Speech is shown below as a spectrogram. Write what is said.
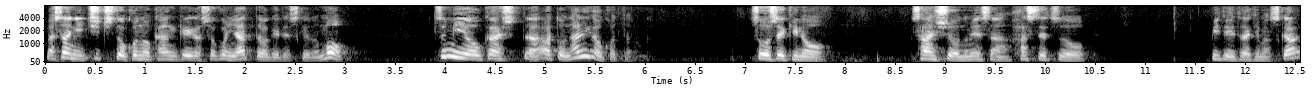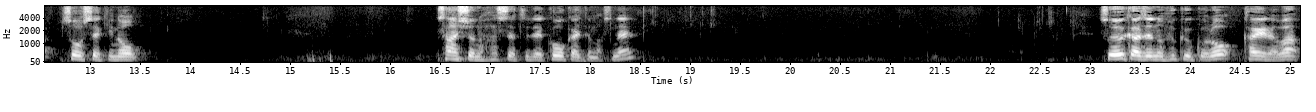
まさに父と子の関係がそこにあったわけですけれども罪を犯した後何が起こったのか漱石の三章の皆さん八節を見ていただけますか漱石の三章の八節でこう書いてますね。そよ風の吹く頃彼らは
